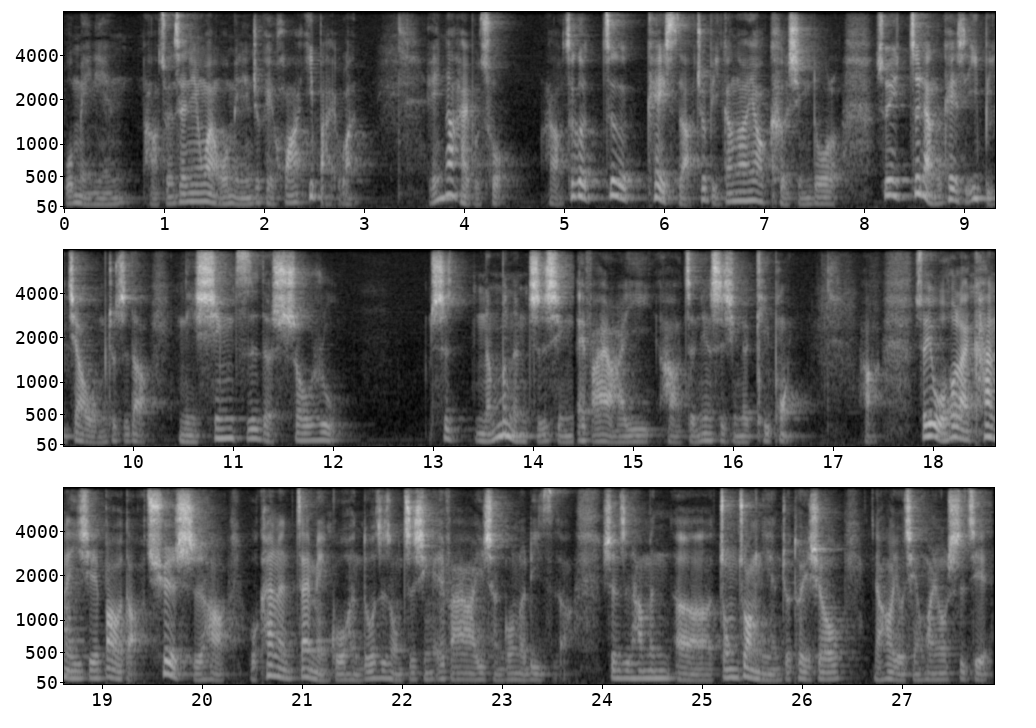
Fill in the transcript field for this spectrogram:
我每年好存三千万，我每年就可以花一百万，诶，那还不错。好，这个这个 case 啊，就比刚刚要可行多了。所以这两个 case 一比较，我们就知道你薪资的收入是能不能执行 FIRE 哈，整件事情的 key point。好，所以我后来看了一些报道，确实哈，我看了在美国很多这种执行 FIRE 成功的例子啊，甚至他们呃中壮年就退休，然后有钱环游世界，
